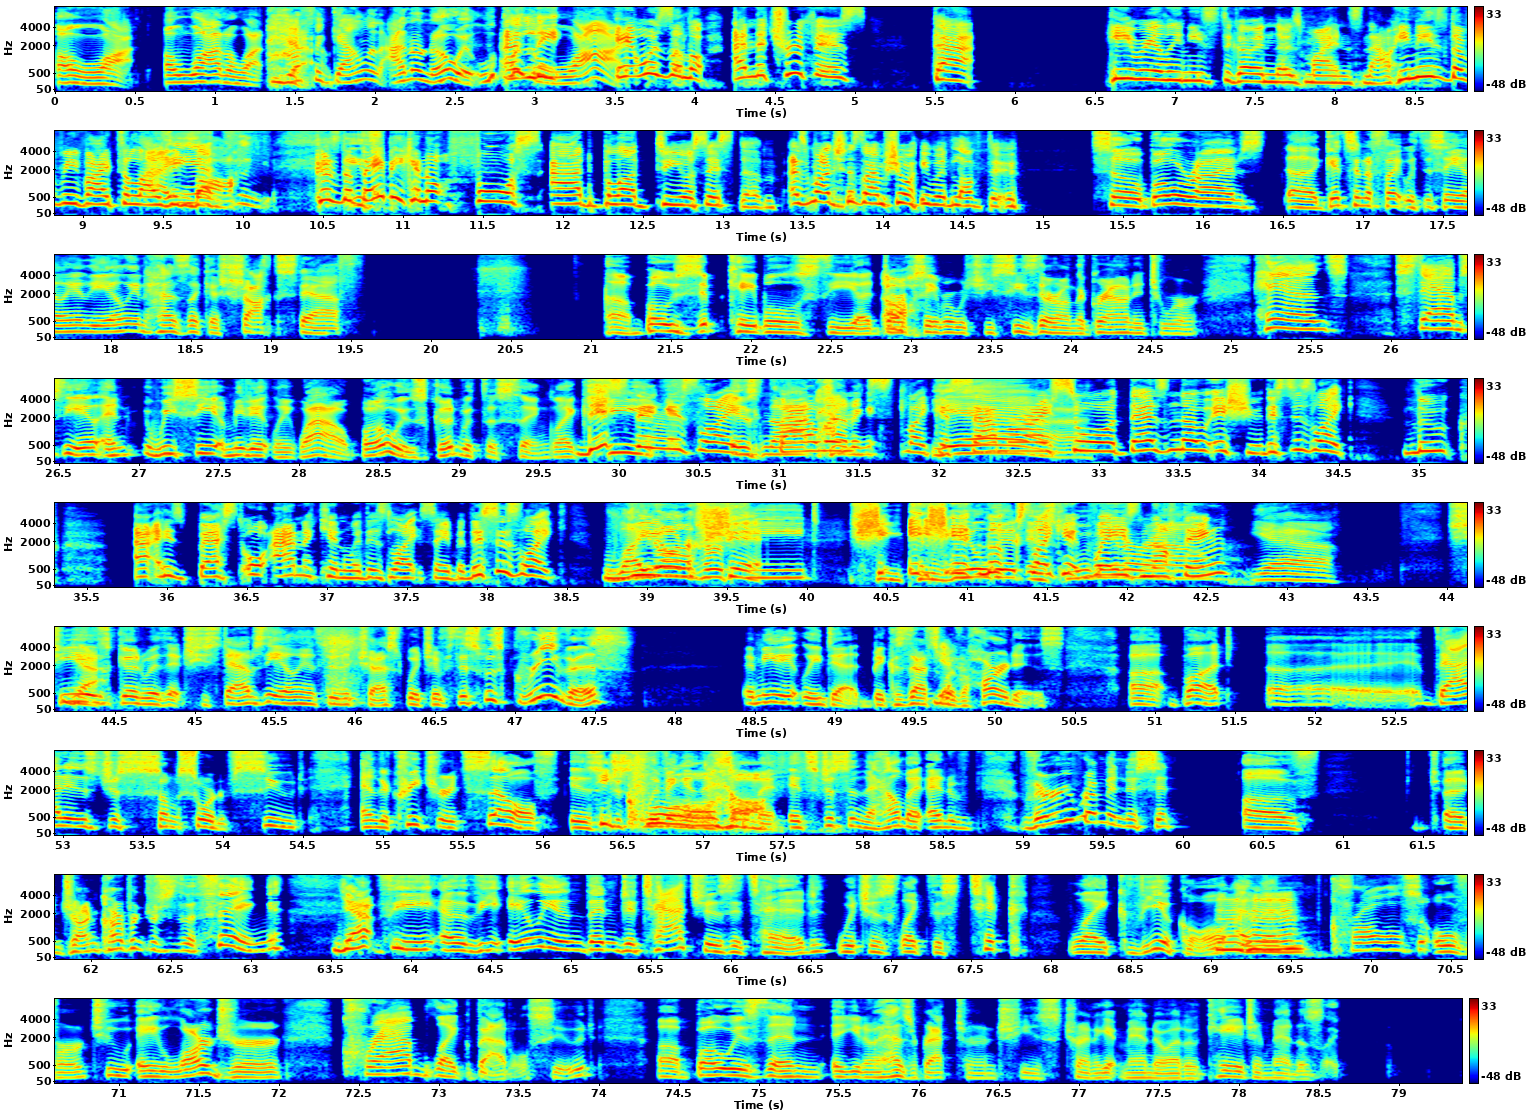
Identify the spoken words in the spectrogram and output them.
a, lot, a lot, a lot, half a gallon. I don't know. It looked At like least a lot. It was a lot. And the truth is that he really needs to go in those mines now. He needs the revitalizing Yes. bath. Because the baby cannot force add blood to your system, as much as I'm sure he would love to. So Bo arrives, uh, gets in a fight with this alien. The alien has like a shock staff. Uh, Bo zip cables the uh, dark saber, which she sees there on the ground, into her hands. Stabs the alien, and we see immediately, wow, Bo is good with this thing. Like This she thing is like is not balanced having- like a samurai sword. There's no issue. This is like Luke at his best, or Anakin with his lightsaber. This is like light real on her shit. feet. She She- it- it looks it, like it weighs nothing. Yeah, she Yeah. is good with it. She stabs the alien through the chest, which if this was Grievous, immediately dead because that's Yeah. where the heart is. Uh, but uh, that is just some sort of suit, and the creature itself is He just living in the helmet. off. It's just in the helmet, and very reminiscent of. Uh, John Carpenter's The Thing, Yep. the uh, the alien then detaches its head, which is like this tick like vehicle, and then crawls over to a larger crab like battle suit. Uh, Bo is then uh, you know has her back turned. She's trying to get Mando out of the cage, and Mando's like,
